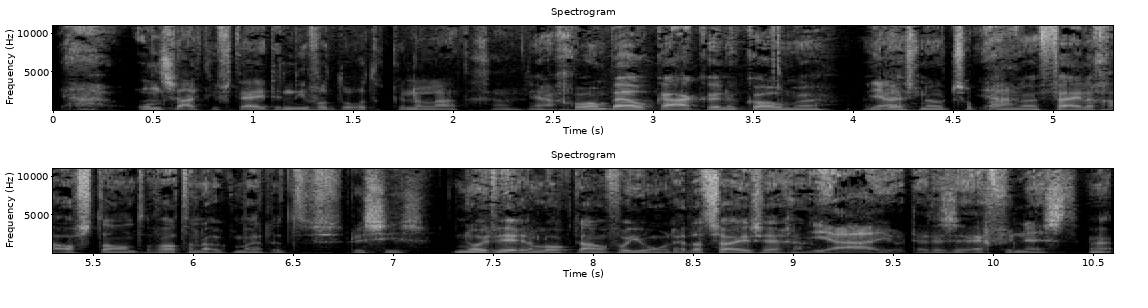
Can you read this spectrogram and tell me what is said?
ja, onze activiteiten in ieder geval door te kunnen laten gaan. Ja, gewoon bij elkaar kunnen komen. Ja. Desnoods op ja. een veilige afstand of wat dan ook. Maar dat is Precies. nooit weer een lockdown voor jongeren, dat zou je zeggen. Ja, joh, dat is echt funest. Ja.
